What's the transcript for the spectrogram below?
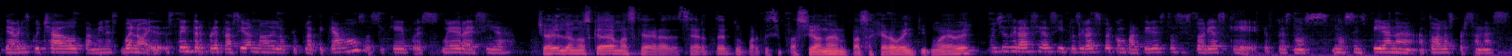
de haber escuchado también, bueno, esta interpretación, ¿no? De lo que platicamos, así que pues muy agradecida. Cheryl, no nos queda más que agradecerte tu participación en Pasajero 29. Muchas gracias y pues gracias por compartir estas historias que pues nos, nos inspiran a, todas las personas.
